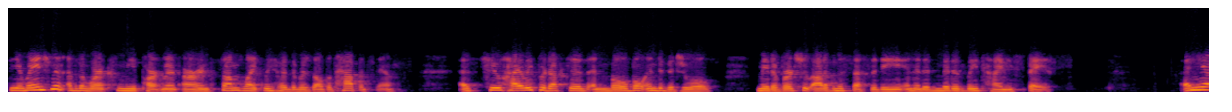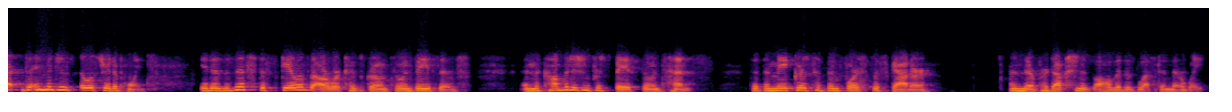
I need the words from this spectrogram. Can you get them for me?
The arrangement of the works in the apartment are in some likelihood the result of happenstance, as two highly productive and mobile individuals made a virtue out of necessity in an admittedly tiny space. And yet the images illustrate a point. It is as if the scale of the artwork has grown so invasive and the competition for space so intense that the makers have been forced to scatter and their production is all that is left in their wake.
